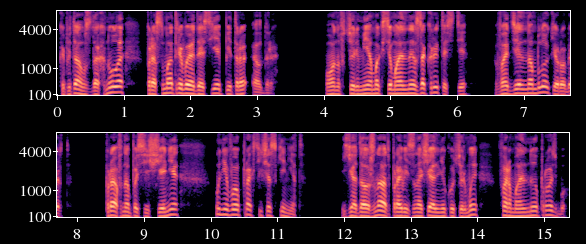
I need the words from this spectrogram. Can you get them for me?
Капитан вздохнула, просматривая досье Питера Элдера. «Он в тюрьме максимальной закрытости, в отдельном блоке, Роберт. Прав на посещение у него практически нет. Я должна отправить начальнику тюрьмы формальную просьбу.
